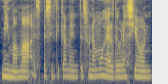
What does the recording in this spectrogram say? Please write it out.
Mi mamá específicamente es una mujer de oración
